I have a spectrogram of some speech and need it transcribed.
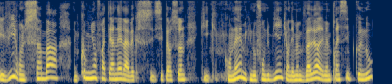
Et vivre un sabbat, une communion fraternelle avec ces, personnes qu'on aime et qui nous font du bien, qui ont les mêmes valeurs, les mêmes principes que nous,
